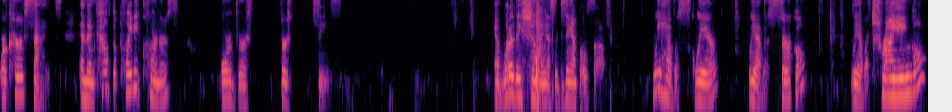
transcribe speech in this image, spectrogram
or curved sides, and then count the pointy corners or vertices. And what are they showing us examples of? We have a square, we have a circle, we have a triangle,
